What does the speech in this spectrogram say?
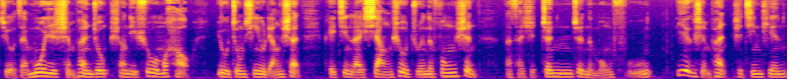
只有在末日审判中，上帝说我们好，又忠心又良善，可以进来享受主人的丰盛，那才是真正的蒙福。第二个审判是今天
